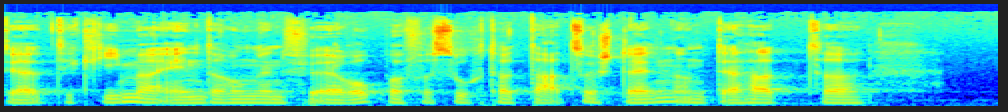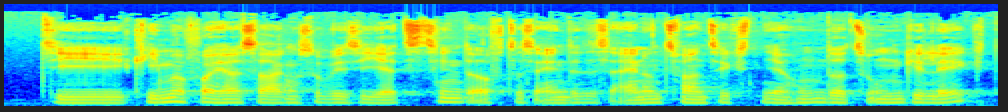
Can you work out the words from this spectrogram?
der die Klimaänderungen für Europa versucht hat darzustellen und der hat äh, die Klimavorhersagen, so wie sie jetzt sind, auf das Ende des 21. Jahrhunderts umgelegt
